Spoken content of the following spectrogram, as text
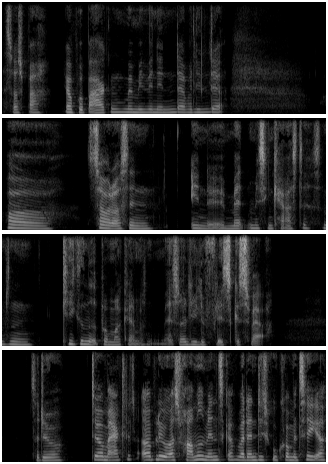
altså også bare, jeg var på bakken med min veninde, der var lille der. Og så var der også en, en øh, mand med sin kæreste, som sådan kiggede ned på mig og kaldte mig sådan, hvad så en lille flæskesvær. Så det var, det var mærkeligt. Og opleve også fremmede mennesker, hvordan de skulle kommentere.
